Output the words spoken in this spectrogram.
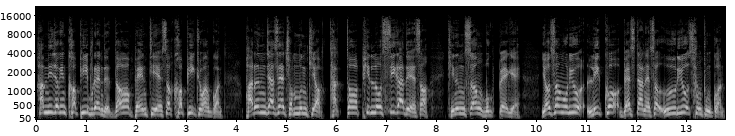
합리적인 커피 브랜드 더 벤티에서 커피 교환권, 바른 자세 전문 기업 닥터 필로 시가드에서 기능성 목베개, 여성 의류 리코 베스단에서 의류 상품권,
